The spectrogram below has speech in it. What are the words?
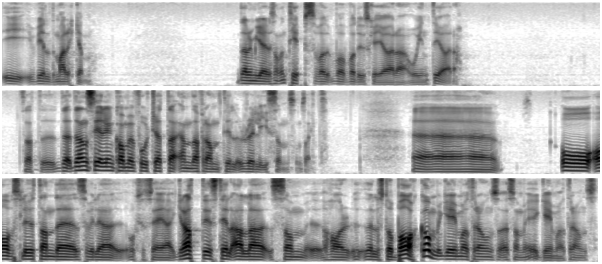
i vildmarken. Där de ger dig som en tips vad, vad, vad du ska göra och inte göra. Så att eh, den serien kommer fortsätta ända fram till releasen som sagt. Eh, och avslutande så vill jag också säga grattis till alla som eh, har, eller står bakom Game of Thrones och som är Game of Thrones.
